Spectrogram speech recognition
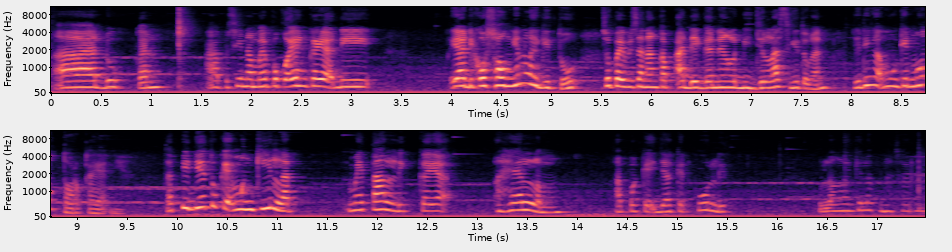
aduh kan apa sih namanya pokoknya yang kayak di ya dikosongin lah gitu supaya bisa nangkap adegan yang lebih jelas gitu kan. Jadi nggak mungkin motor kayaknya. Tapi dia tuh kayak mengkilat metalik kayak helm apa kayak jaket kulit. Ulang lagi lah penasaran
